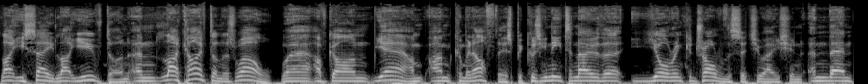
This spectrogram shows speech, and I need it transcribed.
like you say, like you've done, and like I've done as well, where I've gone, yeah, I'm, I'm coming off this because you need to know that you're in control of the situation, and then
